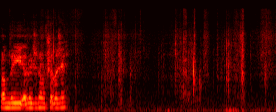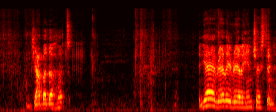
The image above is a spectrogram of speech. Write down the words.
from the original trilogy. Jabba the Hutt. Yeah, really, really interesting.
